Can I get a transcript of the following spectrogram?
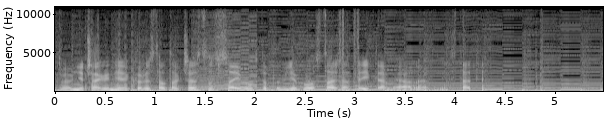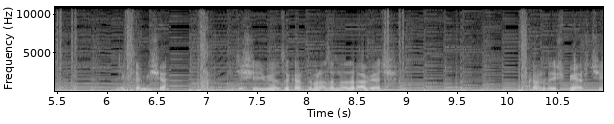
Gdybym nie, nie korzystał tak często z save'ów, to pewnie było stać na te itemy, ale niestety. Nie chce mi się 10 minut za każdym razem nadrabiać. Każdej śmierci.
